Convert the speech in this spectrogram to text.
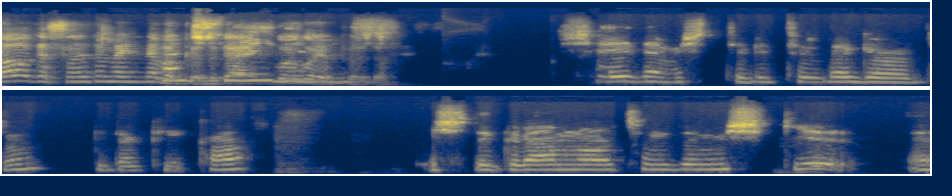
dalgasına dümenine bakıyordu. Gayet şey gol gol yapıyordu. Şey demiş Twitter'da gördüm. Bir dakika. İşte Graham Norton demiş ki e,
